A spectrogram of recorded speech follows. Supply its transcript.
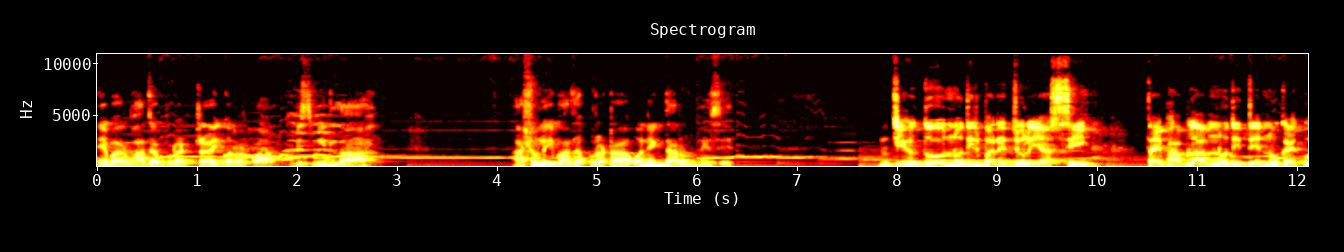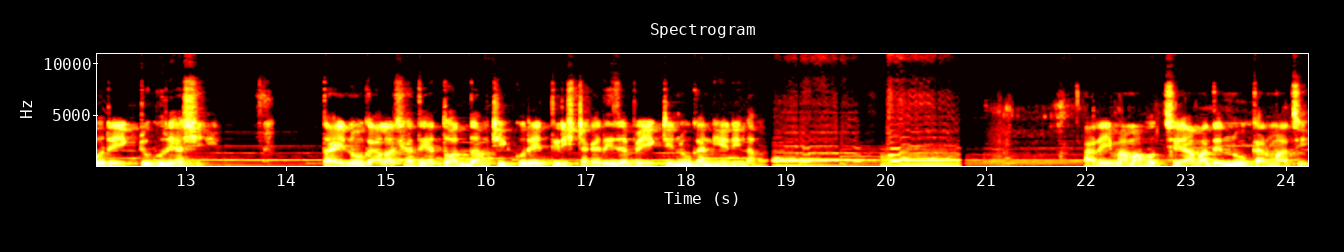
এবার ভাজা পোড়া ট্রাই করার পালা। বিসমিল্লাহ। আসলেই ভাজা পোড়াটা অনেক দারুণ হয়েছে। যেহেতু নদীর পাড়ে চলে আসছি, তাই ভাবলাম নদীতে নৌকায় করে একটু ঘুরে আসি। তাই নৌকাওয়ালার সাথে দরদাম ঠিক করে তিরিশ টাকা রিজার্ভে একটি নৌকা নিয়ে নিলাম। আর এই মামা হচ্ছে আমাদের নৌকার মাঝি।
